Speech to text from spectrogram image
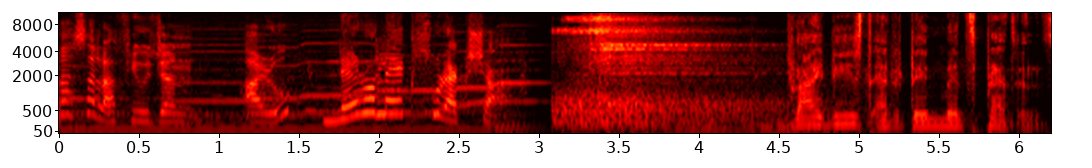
masala fusion আৰু Nerolac Suraksha Friday's Entertainment's Presence.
